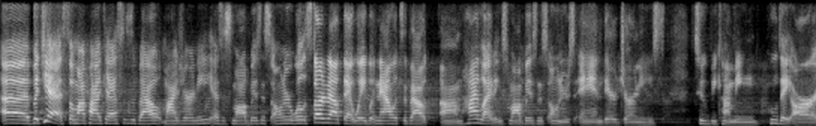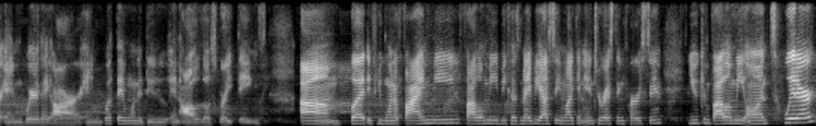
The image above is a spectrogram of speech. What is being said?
Uh, but yeah, so my podcast is about my journey as a small business owner. Well, it started out that way, but now it's about um, highlighting small business owners and their journeys to becoming who they are and where they are and what they want to do and all of those great things. Um, but if you want to find me, follow me because maybe I seem like an interesting person. You can follow me on Twitter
